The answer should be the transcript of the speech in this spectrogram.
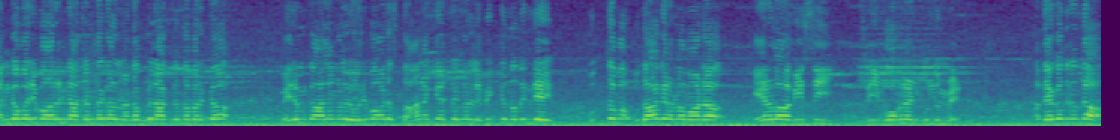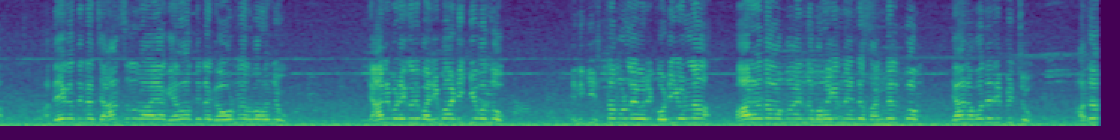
സംഘപരിവാറിന്റെ അജണ്ടകൾ നടപ്പിലാക്കുന്നവർക്ക് വരും കാലങ്ങളിൽ ഒരുപാട് സ്ഥാനക്കയറ്റങ്ങൾ ലഭിക്കുന്നതിന്റെ ഉത്തമ ഉദാഹരണമാണ് കേരള വി സി ശ്രീ മോഹനൻ കുന്നുമ്മേൽ അദ്ദേഹത്തിന് എന്താ? അദ്ദേഹത്തിന്റെ ചാൻസലറായ കേരളത്തിന്റെ ഗവർണർ പറഞ്ഞു ഞാനിവിടേക്ക് ഒരു പരിപാടിക്ക് വന്നു. എനിക്ക് ഇഷ്ടമുള്ള ഒരു കൊടിയുള്ള ഭാരതാമ എന്ന് പറയുന്ന എന്റെ സങ്കല്പം ഞാൻ അവതരിപ്പിച്ചു. അത്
